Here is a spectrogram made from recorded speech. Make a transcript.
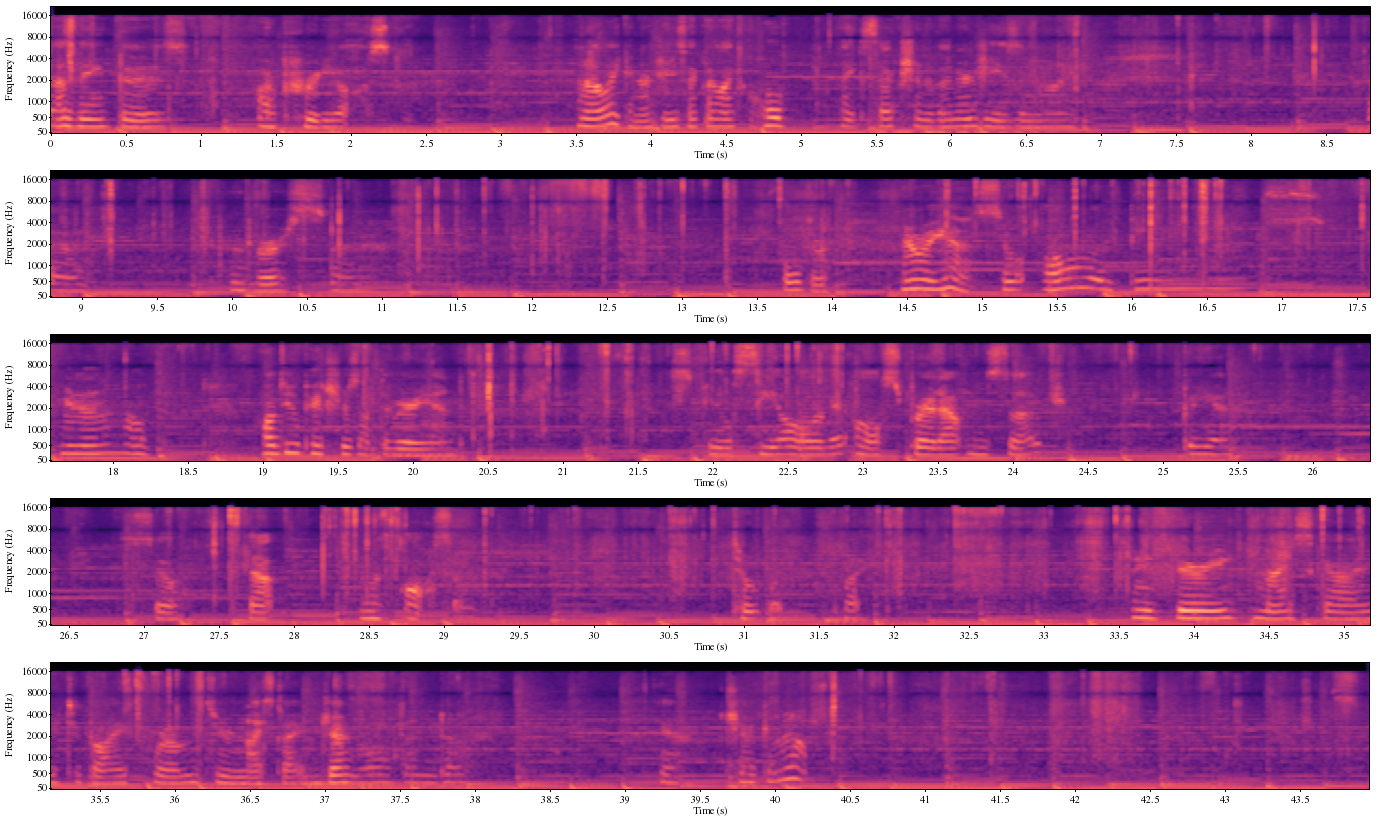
I think those are pretty awesome. And I like energies. I got like a whole like section of energies in my uh, reverse uh, folder. Anyway, yeah, so all of these, you know, I'll, I'll do pictures at the very end. So you'll see all of it all spread out and such. But yeah, so that was awesome. Totally, like, he's a very nice guy to buy from. He's a nice guy in general, and uh, yeah, check him out.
